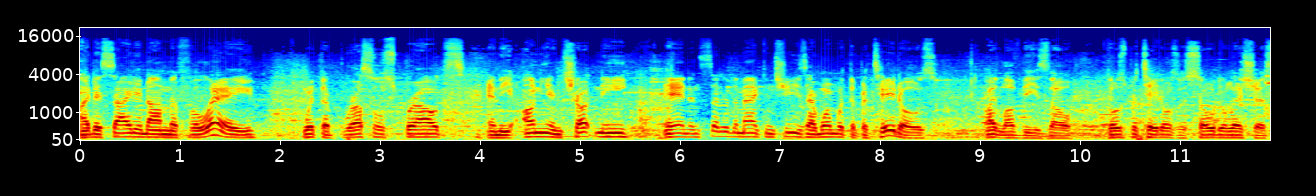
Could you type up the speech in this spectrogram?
I decided on the filet with the Brussels sprouts and the onion chutney. And instead of the mac and cheese, I went with the potatoes. I love these though. Those potatoes are so delicious.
